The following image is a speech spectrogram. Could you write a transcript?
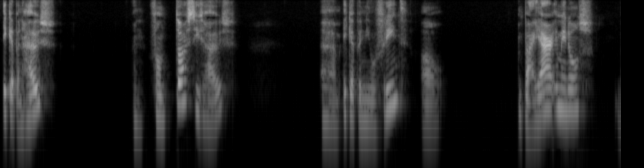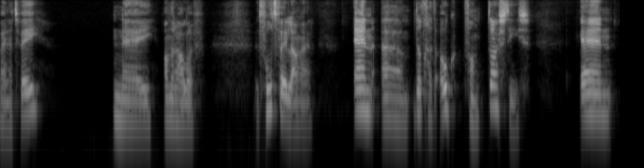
ik heb een huis. Een fantastisch huis. Ehm, ik heb een nieuwe vriend. Al een paar jaar inmiddels. Bijna twee. Nee, anderhalf. Het voelt veel langer. En ehm, dat gaat ook fantastisch. En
